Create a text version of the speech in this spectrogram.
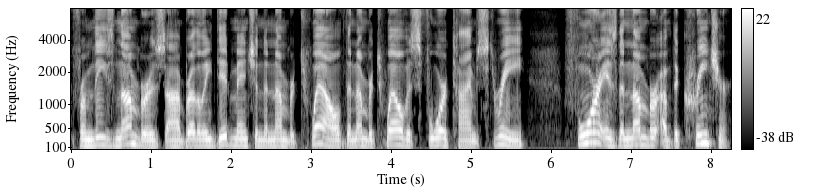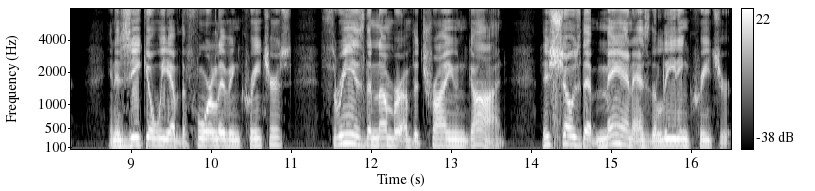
from these numbers, uh, Brother Lee did mention the number 12. The number 12 is 4 times 3. 4 is the number of the creature. In Ezekiel, we have the four living creatures. 3 is the number of the triune God. This shows that man, as the leading creature,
